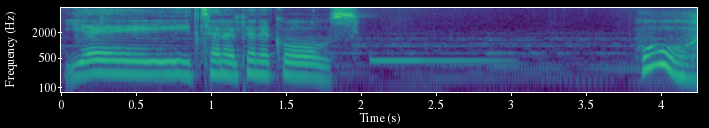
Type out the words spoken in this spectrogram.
Yay, Ten of Pentacles. Whew,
